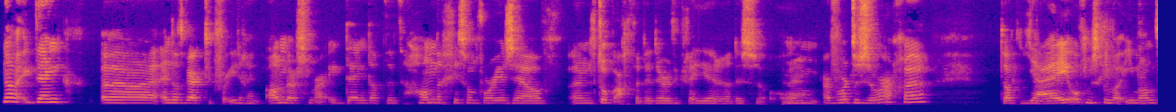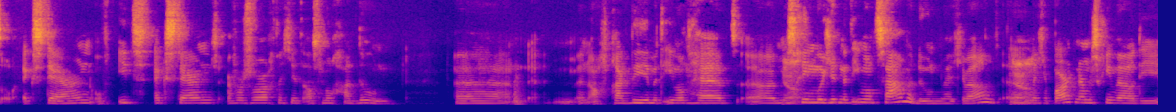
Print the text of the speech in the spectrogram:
Nou, ik denk, eh, en dat werkt natuurlijk voor iedereen anders, maar ik denk dat het handig is om voor jezelf een stok achter de deur te creëren. Dus om ervoor te zorgen dat jij, of misschien wel iemand extern of iets externs, ervoor zorgt dat je het alsnog gaat doen. Eh, een afspraak die je met iemand hebt. eh, misschien moet je het met iemand samen doen, weet je wel. Eh, Ja. Met je partner misschien wel, die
